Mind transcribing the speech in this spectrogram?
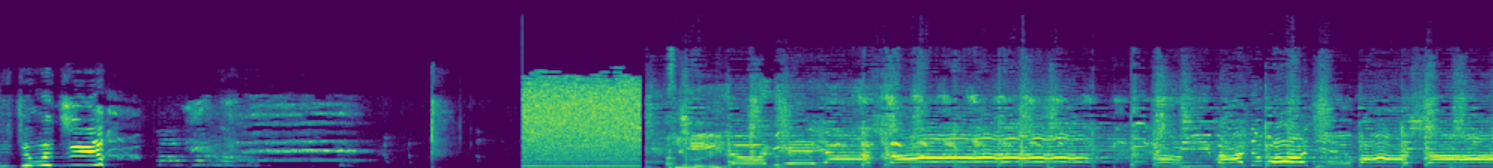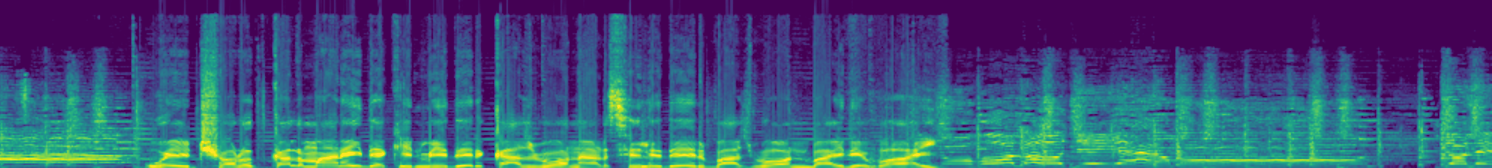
ছিল যে আশা, আমি বাজবো যে বাসা। ওয়েট শরৎকাল মানেই দেখেন মেয়েদের কাশবন আর ছেলেদের বাসবন। বাইরে ভাই। হলো যে এমন, জলে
